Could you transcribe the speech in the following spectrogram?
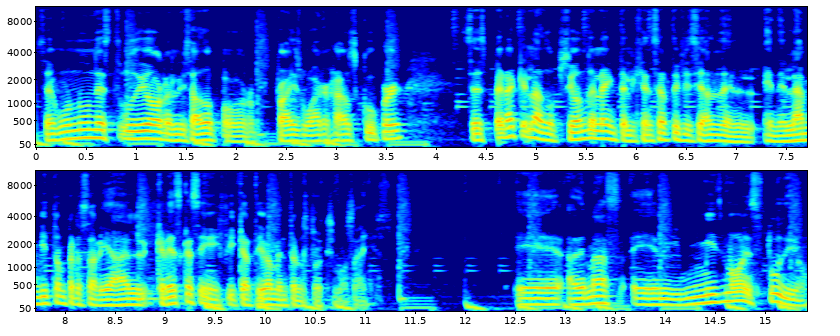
Según un estudio realizado por PricewaterhouseCoopers, se espera que la adopción de la inteligencia artificial en el, ámbito empresarial crezca significativamente en los próximos años. Eh, además, el mismo estudio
